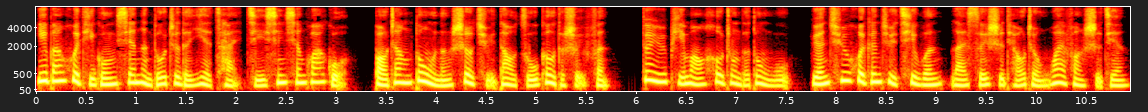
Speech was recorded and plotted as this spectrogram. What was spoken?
一般会提供鲜嫩多汁的叶菜及新鲜瓜果，保障动物能摄取到足够的水分。对于皮毛厚重的动物，园区会根据气温来随时调整外放时间，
